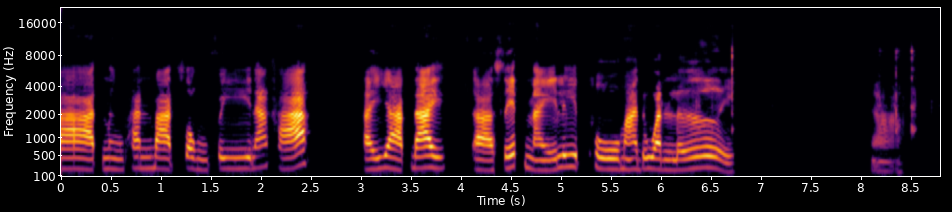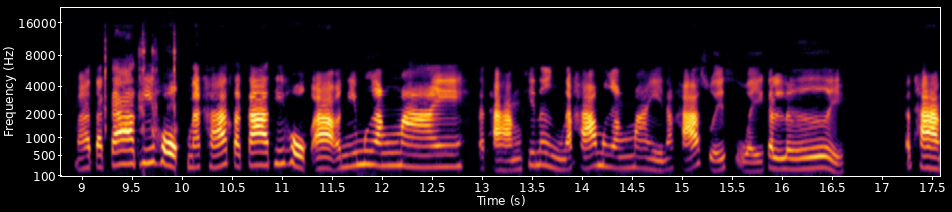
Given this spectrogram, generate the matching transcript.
บาทหนึ่งพันบาทส่งฟรีนะคะ ใครอยากได้อ่าเซตไหนรีบโทรมาด่วนเลยอ่ามาตะกร้าที่หกนะคะ ตะกร้าที่หกอ่าอันนี้เมืองใหม่ กระถางที่หนึ่งนะคะ เมืองใหม่นะคะ สวยๆกันเลย กระถาง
